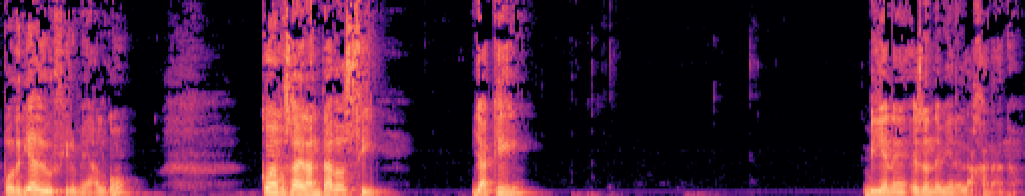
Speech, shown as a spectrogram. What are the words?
¿podría deducirme algo? Como hemos adelantado, sí. Y aquí viene, es donde viene la jarana.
